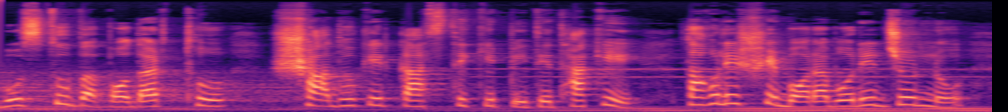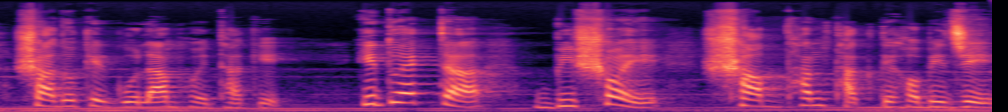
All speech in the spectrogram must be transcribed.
বস্তু বা পদার্থ সাধকের কাছ থেকে পেতে থাকে, তাহলে সে বরাবরের জন্য সাধকের গোলাম হয়ে থাকে। কিন্তু একটা বিষয়ে সাবধান থাকতে হবে যে,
